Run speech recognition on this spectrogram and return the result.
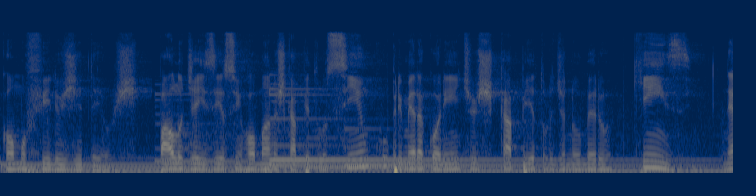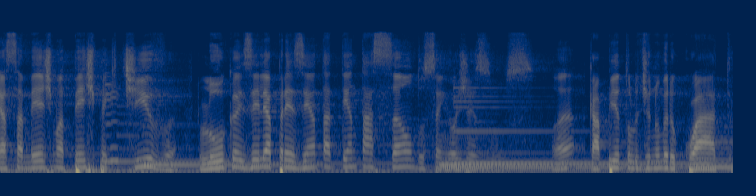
como filhos de Deus. Paulo diz isso em Romanos capítulo 5, 1 Coríntios capítulo de número 15. Nessa mesma perspectiva, Lucas ele apresenta a tentação do Senhor Jesus. É? Capítulo de número 4.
